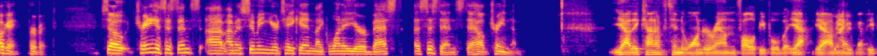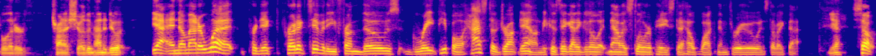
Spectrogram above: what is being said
Okay, perfect. So, training assistants, um, I'm assuming you're taking like one of your best assistants to help train them. Yeah, they kind of tend to wander around and follow people, but yeah, yeah. I mean, right. we've got people that are trying to show them how to do it. Yeah, and no matter what, predict productivity from those great people has to drop down because they got to go at now a slower pace to help walk them through and stuff like that. Yeah. So,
